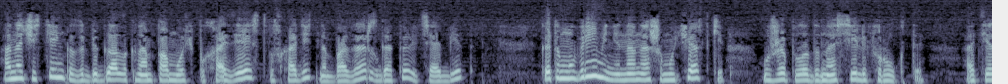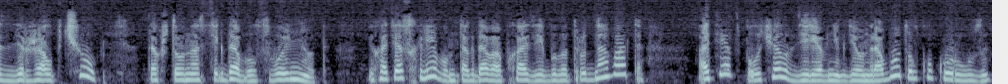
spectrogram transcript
она частенько забегала к нам помочь по хозяйству, сходить на базар, сготовить обед. К этому времени на нашем участке уже плодоносили фрукты. Отец держал пчел, так что у нас всегда был свой мед. И хотя с хлебом тогда в Абхазии было трудновато, отец получал в деревне, где он работал, кукурузы.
